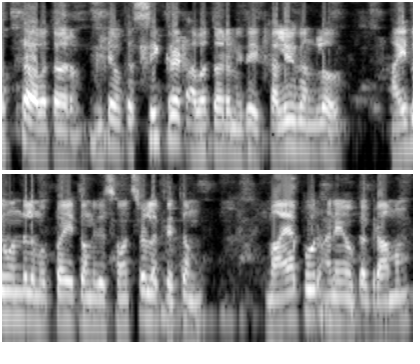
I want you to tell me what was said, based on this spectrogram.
గుప్త అవతారం అంటే ఒక సీక్రెట్ అవతారం ఇది. కలియుగంలో ఐదు వందల ముప్పై తొమ్మిది సంవత్సరాల క్రితం మాయాపూర్ అనే ఒక గ్రామం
